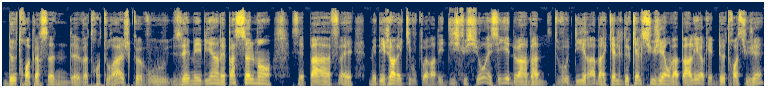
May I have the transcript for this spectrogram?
deux, trois personnes de votre entourage que vous aimez bien, mais pas seulement. C'est pas, mais des gens avec qui vous pouvez avoir des discussions. Essayez de, ben, ben, de vous dire ah, ben, quel, de quel sujet on va parler. Ok, deux, trois sujets,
